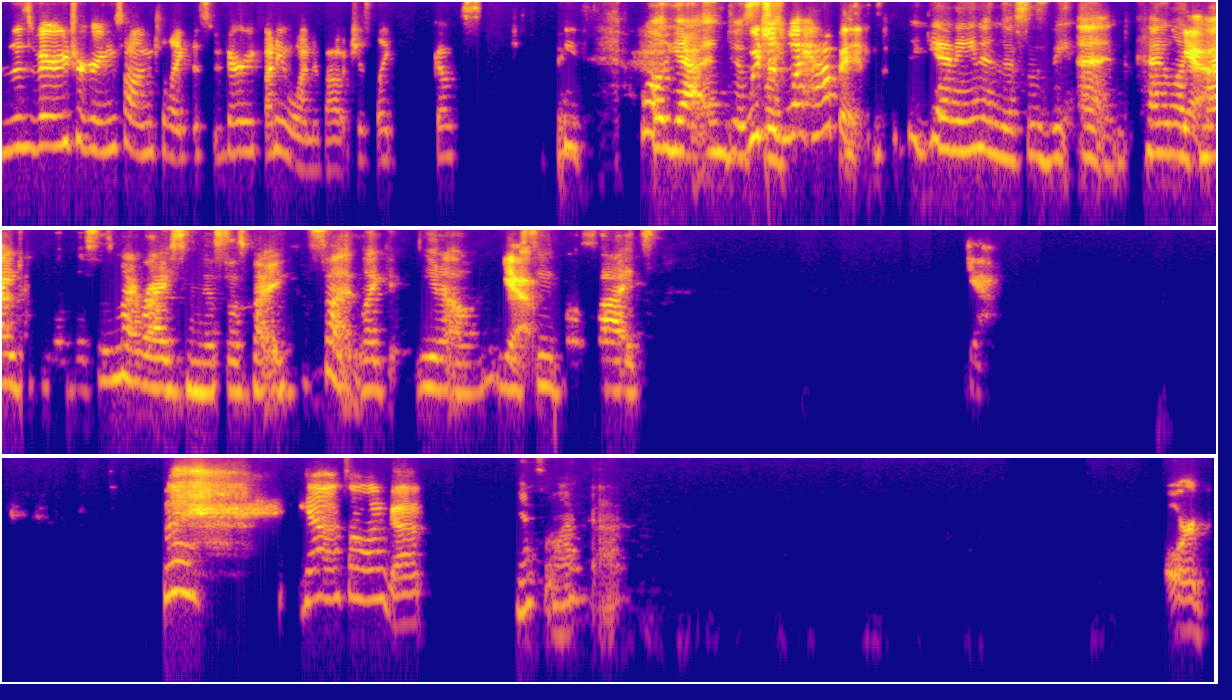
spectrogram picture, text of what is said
this very triggering song to like this very funny one about just like ghosts. Well, yeah, and just which like, is what happened. The beginning and this is the end. Kind of like yeah. my this is my rising, this is my sun. Like, you know, yeah. you see both sides. yeah, that's all I've got. That's all I've got. Or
